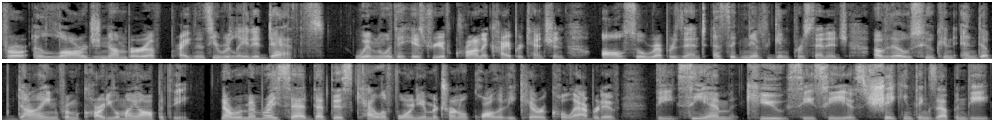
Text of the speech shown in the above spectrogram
for a large number of pregnancy related deaths women with a history of chronic hypertension also represent a significant percentage of those who can end up dying from cardiomyopathy. Now, remember I said that this California Maternal Quality Care Collaborative, the CMQCC, is shaking things up in the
